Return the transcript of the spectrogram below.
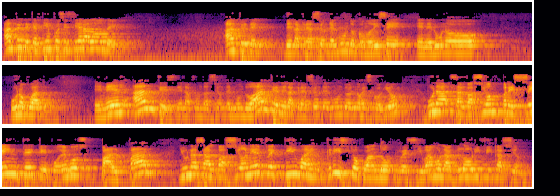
antes de que el tiempo existiera, ¿dónde? Antes de, de la creación del mundo, como dice en el 1.4. En Él, antes de la fundación del mundo, antes de la creación del mundo, Él nos escogió. Una salvación presente que podemos palpar y una salvación efectiva en Cristo cuando recibamos la glorificación.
